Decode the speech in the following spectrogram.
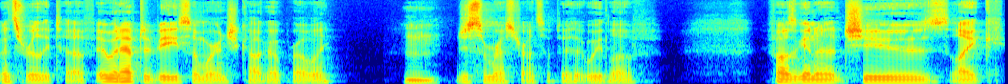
It's really tough. It would have to be somewhere in Chicago, probably. Hmm. Just some restaurants up there that we love. If I was gonna choose like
